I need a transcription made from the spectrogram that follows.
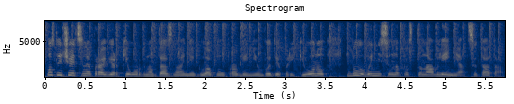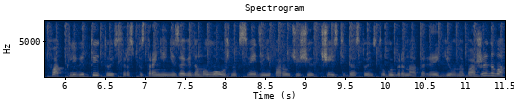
После тщательной проверки органов дознания Главного управления МВД по региону было вынесено постановление, цитата, «Факт клеветы, то есть распространение заведомо ложных сведений, порочащих честь честь и достоинство губернатора региона Баженова,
